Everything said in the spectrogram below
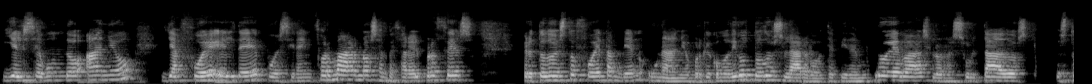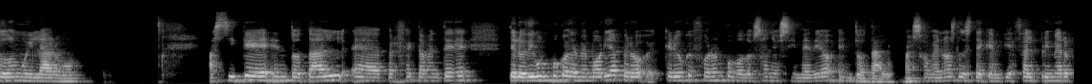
y el segundo año ya fue el de pues ir a informarnos, empezar el proceso. Pero todo esto fue también un año, porque como digo, todo es largo, te piden pruebas, los resultados, es todo muy largo. Así que en total, eh, perfectamente, te lo digo un poco de memoria, pero creo que fueron como dos años y medio en total, más o menos desde que empieza el primer,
